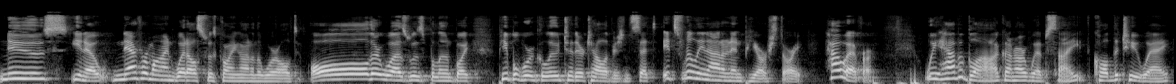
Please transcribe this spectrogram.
news, you know, never mind what else was going on in the world. All there was was Balloon Boy. People were glued to their television sets. It's really not an NPR story. However, we have a blog on our website called The Two Way.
